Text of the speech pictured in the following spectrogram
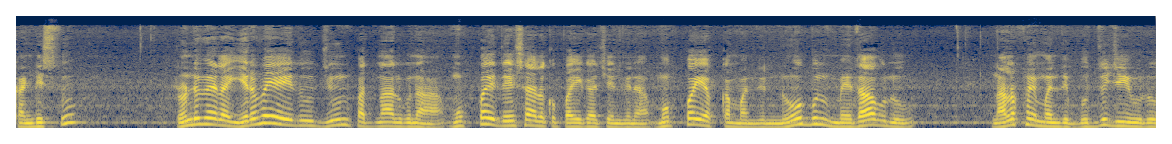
ఖండిస్తూ రెండు వేల ఇరవై ఐదు జూన్ పద్నాలుగున ముప్పై దేశాలకు పైగా చెందిన ముప్పై ఒక్క మంది నోబుల్ మేధావులు నలభై మంది బుద్ధిజీవులు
